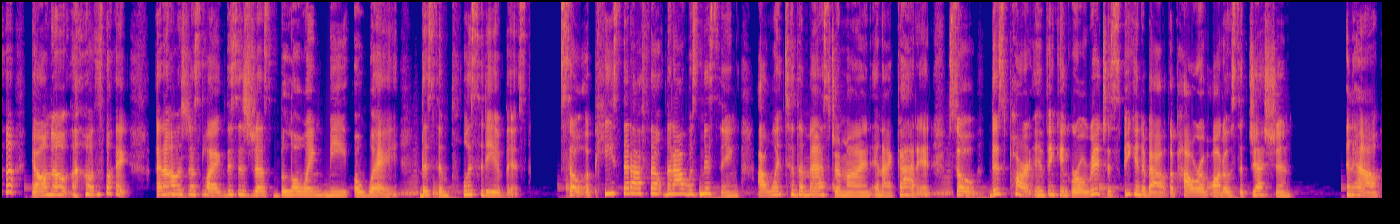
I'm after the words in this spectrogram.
y'all know, I was like, and I was just like, this is just blowing me away. The simplicity of this. So, a piece that I felt that I was missing, I went to the mastermind and I got it. So, this part in Think and Grow Rich is speaking about the power of auto suggestion and how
